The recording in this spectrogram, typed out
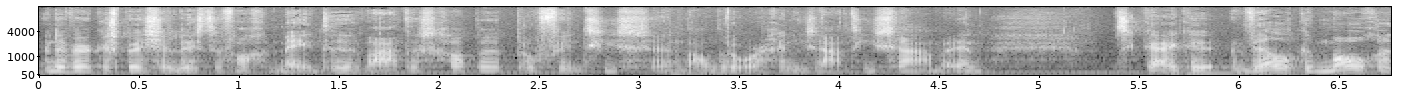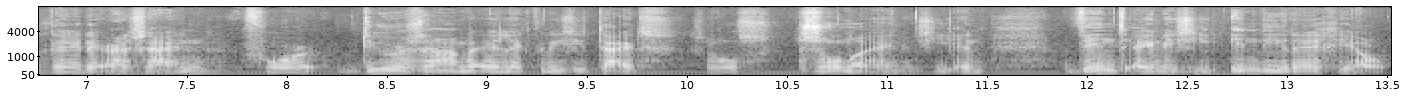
En daar werken specialisten van gemeenten, waterschappen, provincies en andere organisaties samen. En ze kijken welke mogelijkheden er zijn voor duurzame elektriciteit, zoals zonne-energie en windenergie in die regio.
